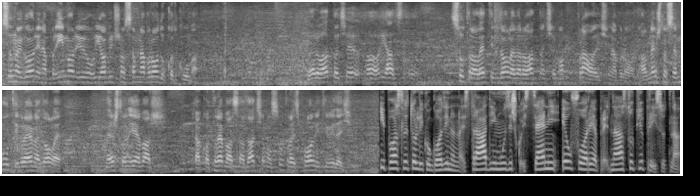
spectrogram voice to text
Crnoj Gori na Primorju i obično sam na brodu kod kuma. verovatno će, ja sutra letim dole, verovatno ćemo pravo ići na brod. Ali nešto se muti vreme dole, nešto nije baš kako treba, sad da ćemo sutra isploviti, vidjet ćemo. I posle toliko godina na estradi i muzičkoj sceni, euforija pred nastup je prisutna.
